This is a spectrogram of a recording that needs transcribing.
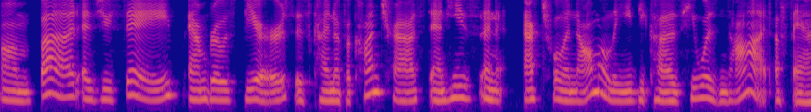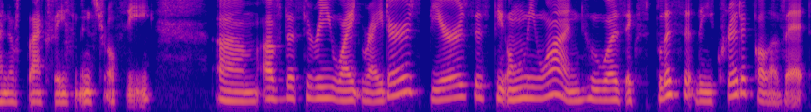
Um, but as you say, Ambrose Bierce is kind of a contrast, and he's an actual anomaly because he was not a fan of blackface minstrelsy. Um, of the three white writers, Bierce is the only one who was explicitly critical of it.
